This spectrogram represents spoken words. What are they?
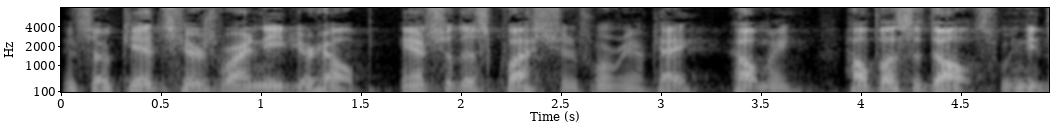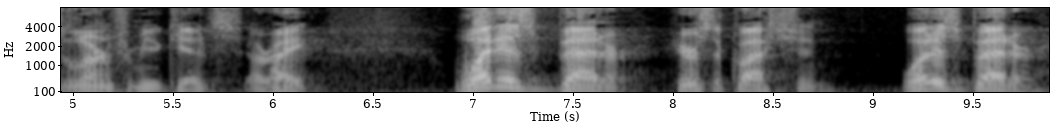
And so, kids, here's where I need your help. Answer this question for me, okay? Help me. Help us adults. We need to learn from you, kids, all right? What is better? Here's the question what is better?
